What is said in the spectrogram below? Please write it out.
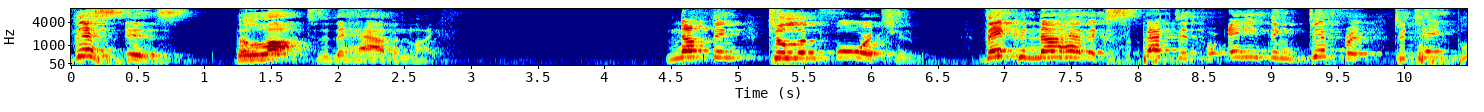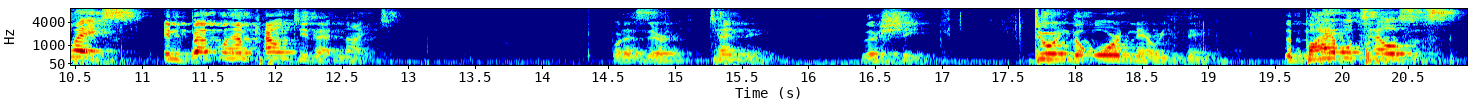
This is the lot that they have in life. Nothing to look forward to. They could not have expected for anything different to take place in Bethlehem County that night. But as they're tending their sheep, doing the ordinary thing, the Bible tells us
